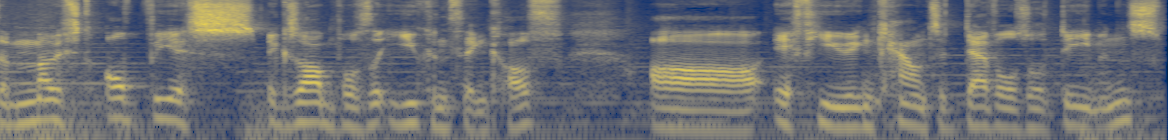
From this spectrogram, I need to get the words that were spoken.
the most obvious examples that you can think of are if you encounter devils or demons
